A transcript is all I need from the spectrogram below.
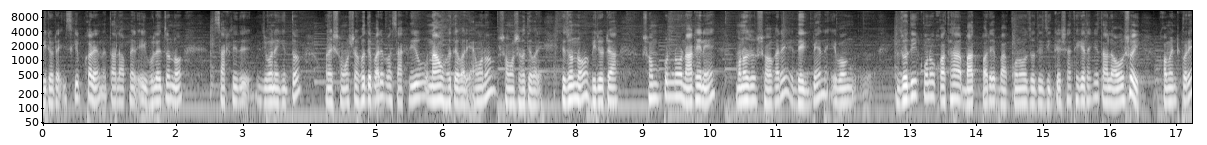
ভিডিওটা স্কিপ করেন, তাহলে আপনার এই ভুলের জন্য চাকরির জীবনে কিন্তু অনেক সমস্যা হতে পারে বা চাকরিও নাও হতে পারে, এমনও সমস্যা হতে পারে। এজন্য ভিডিওটা সম্পূর্ণ না টেনে মনোযোগ সহকারে দেখবেন এবং যদি কোনো কথা বাদ পড়ে বা কোনো যদি জিজ্ঞাসা থেকে থাকে, তাহলে অবশ্যই কমেন্ট করে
